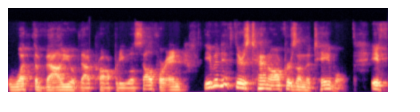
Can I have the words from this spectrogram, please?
what the value of that property will sell for. And even if there's 10 offers on the table, if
